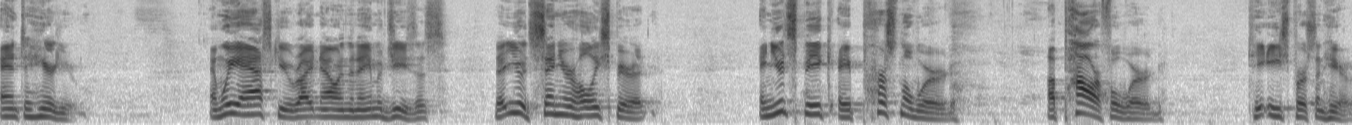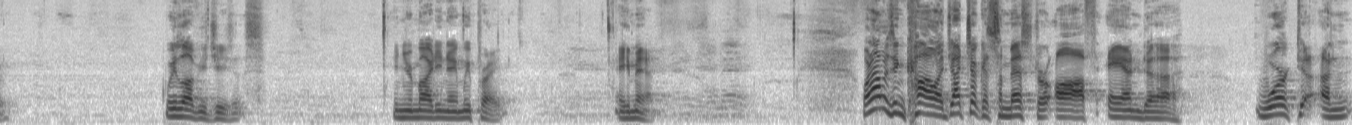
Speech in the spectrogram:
and to hear you. And we ask you right now in the name of Jesus that you would send your Holy Spirit and you'd speak a personal word, a powerful word to each person here. We love you, Jesus. In your mighty name we pray. Amen. When I was in college, I took a semester off and uh, worked a,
